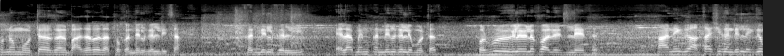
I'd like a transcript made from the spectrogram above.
पूर्ण मोठा ग- बाजारात जातो कंदील गल्लीचा. कंदील गल्ली. याला मेन कंदील गल्ली बोलतात. भरपूर वेगळे वेगळे कॉलेजले येतात. आणि आकाशी कंदील एकदम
